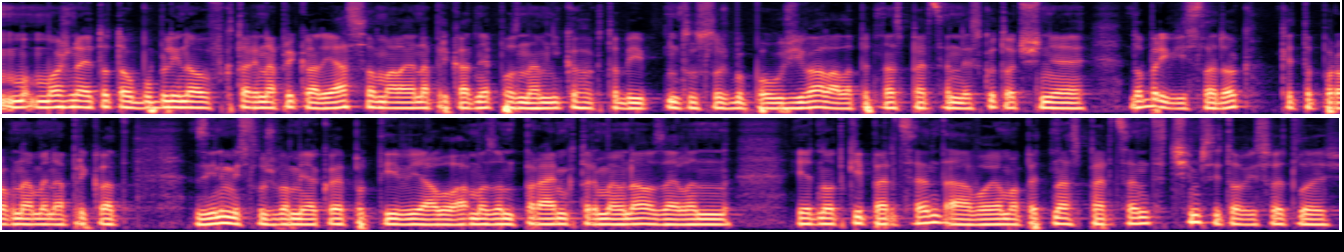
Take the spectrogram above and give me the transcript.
možno je to tou bublinou, v ktorej napríklad ja som, ale ja napríklad nepoznám nikoho, kto by tú službu používal, ale 15% je skutočne dobrý výsledok, keď to porovnáme napríklad s inými službami ako Apple TV alebo Amazon Prime, ktoré majú naozaj len jednotky percent a Vojo má 15%. Čím si to vysvetľuješ?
